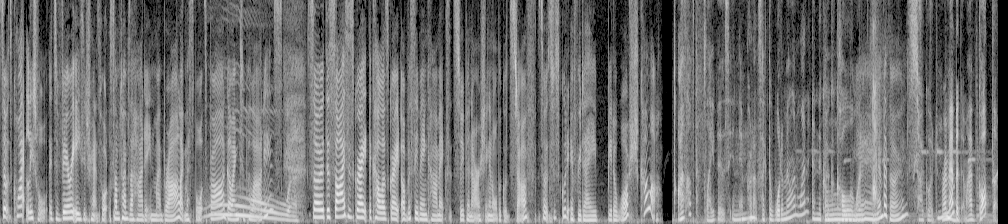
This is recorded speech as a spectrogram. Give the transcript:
So it's quite little. It's very easy to transport. Sometimes I hide it in my bra, like my sports bra going to Pilates. So the size is great, the colour's great. Obviously being Carmex, it's super nourishing and all the good stuff. So it's just good everyday bit of wash colour. I love the flavors in their products, like the watermelon one and the Coca Cola Oh, one. Yeah, remember those? So good. Remember them. I've got them.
